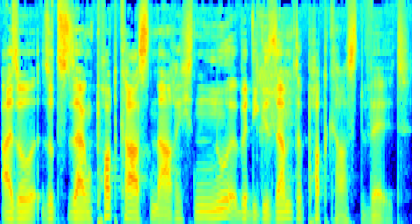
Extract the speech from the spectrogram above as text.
also sozusagen Podcast-Nachrichten nur über die gesamte Podcast-Welt.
